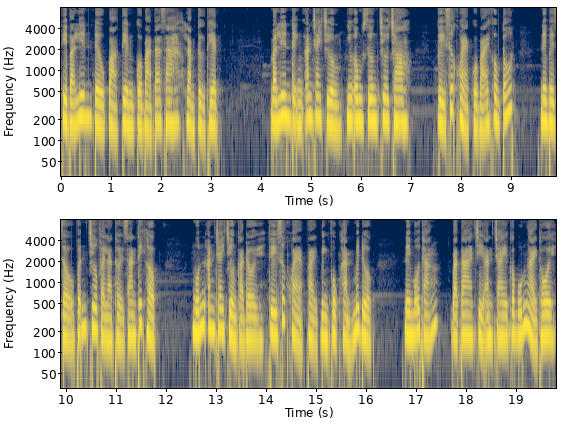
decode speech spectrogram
thì bà Liên đều bỏ tiền của bà ta ra làm từ thiện. Bà Liên định ăn chay trường, nhưng ông Dương chưa cho vì sức khỏe của bà ấy không tốt, nên bây giờ vẫn chưa phải là thời gian thích hợp. Muốn ăn chay trường cả đời thì sức khỏe phải bình phục hẳn mới được nên mỗi tháng, bà ta chỉ ăn chay có 4 ngày thôi.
